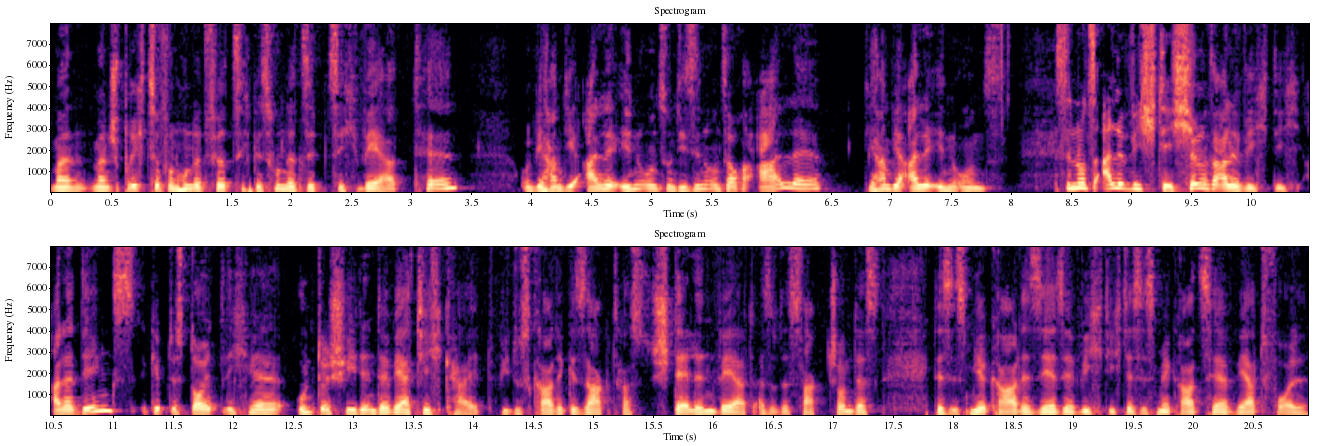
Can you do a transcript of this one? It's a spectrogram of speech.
man, man spricht so von 140 bis 170 Werten und wir haben die alle in uns und die sind uns auch alle, die haben wir alle in uns. Sind uns alle wichtig. Sind uns alle wichtig. Allerdings gibt es deutliche Unterschiede in der Wertigkeit, wie du es gerade gesagt hast, Stellenwert. Also das sagt schon, dass das ist mir gerade sehr, sehr wichtig, das ist mir gerade sehr wertvoll.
